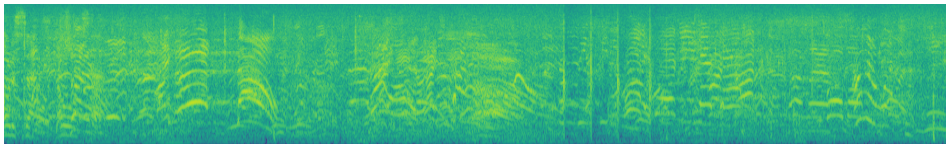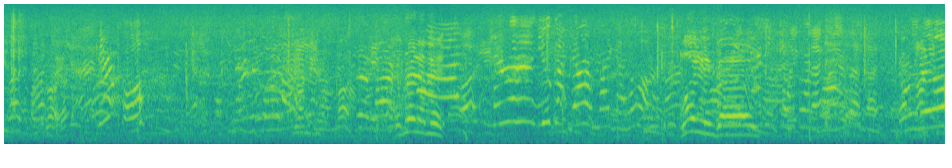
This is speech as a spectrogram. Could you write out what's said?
Go to center. Go to center. No! Get rid of it. You got down like a hog. Floating, guys. Come in the middle.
